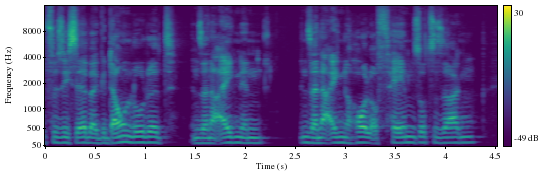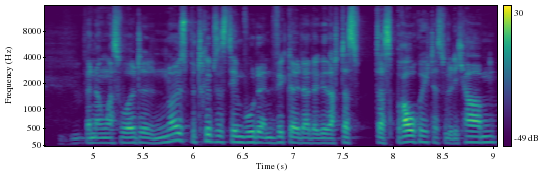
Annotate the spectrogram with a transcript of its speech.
für sich selber gedownloadet in seine eigenen in seine eigene Hall of Fame sozusagen wenn irgendwas wollte. Ein neues Betriebssystem wurde entwickelt, da hat er gedacht, das, das brauche ich, das will ich haben.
